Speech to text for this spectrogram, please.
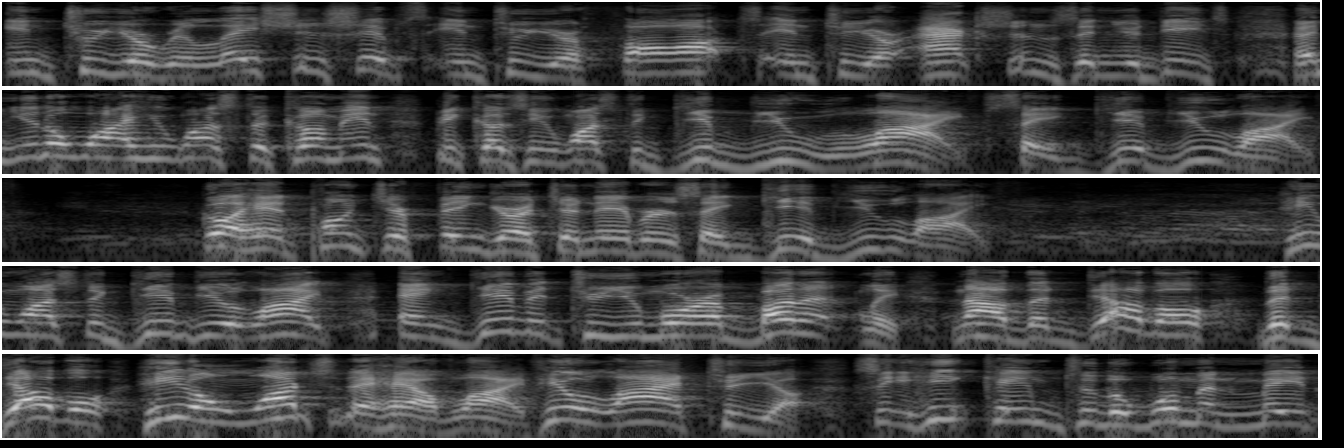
into your relationships, into your thoughts, into your actions and your deeds. And you know why he wants to come in? Because he wants to give you life. Say, give you life. Go ahead, point your finger at your neighbor and say, give you life. He wants to give you life and give it to you more abundantly. Now the devil, the devil, he don't want you to have life. He'll lie to you. See, he came to the woman, made,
